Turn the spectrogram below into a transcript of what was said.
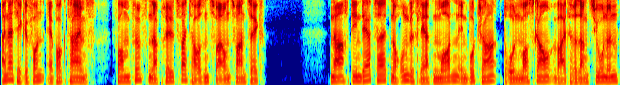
Ein Artikel von Epoch Times vom 5. April 2022. Nach den derzeit noch ungeklärten Morden in Butcher drohen Moskau weitere Sanktionen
